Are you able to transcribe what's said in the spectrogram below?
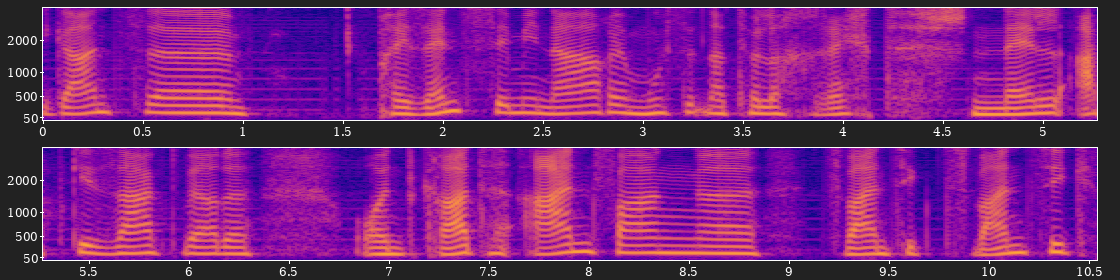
Die ganze Präsenzseminare mussten natürlich recht schnell abgesagt werden. Und gerade Anfang äh, 2020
